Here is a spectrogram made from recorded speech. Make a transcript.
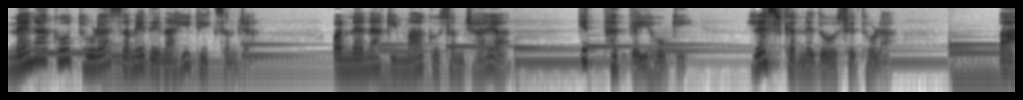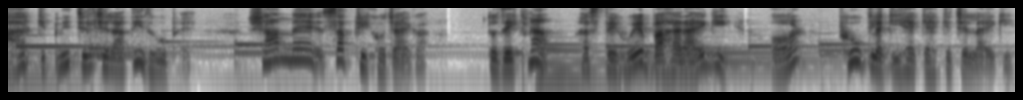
नैना को थोड़ा समय देना ही ठीक समझा और नैना की माँ को समझाया कि थक गई होगी रेस्ट करने दो उसे थोड़ा। बाहर कितनी चिलचिलाती धूप है, शाम में सब ठीक हो जाएगा। तो देखना, हँसते हुए बाहर आएगी और भूख लगी है कह के चिल्लाएगी।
